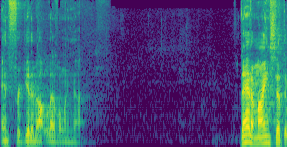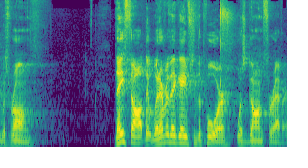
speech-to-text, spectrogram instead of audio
and forget about leveling up. They had a mindset that was wrong. They thought that whatever they gave to the poor was gone forever.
